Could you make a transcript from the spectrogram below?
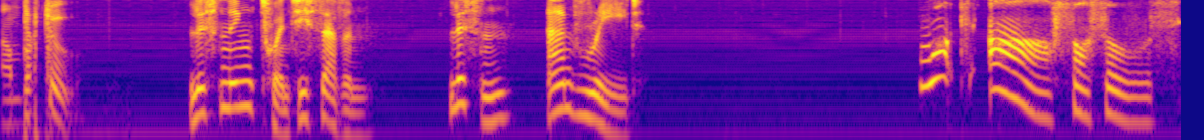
Number two. Listening 27. Listen and read. What are fossils?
